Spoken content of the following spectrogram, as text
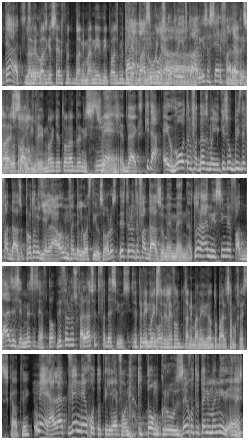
εντάξει. Δηλαδή ξέρω. πας για σερφ με τον Τανιμανίδη, πας με τη Καλά, Γερμανού. κλασικός. Για... Εγώ τώρα γι' αυτό άργησα σέρφαρα Για πριν με τσάι το στο σάκι. Λονδίνο και τώρα δεν είσαι στη Ναι, showbiz. εντάξει. Κοίτα, εγώ όταν φαντάζομαι ελληνικής showbiz δεν φαντάζω. Πρώτον, γελάω, μου φαίνεται λίγο αστείος όρος. Δεύτερον, δεν φαντάζομαι εμένα. Τώρα, αν εσύ με φαντάζεσαι μέσα σε αυτό, δεν θέλω να σου χαλάσω τη φαντασίωση. Επειδή μου έχεις το Εγώ- τηλέφωνο του Τανιμανίδη να τον πάρεις άμα χρειαστείς κάτι. Ναι, αλλά δεν έχω το τηλέφωνο του Tom Cruise, έχω του Τάνι Μανίδη. Ε; Έχεις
